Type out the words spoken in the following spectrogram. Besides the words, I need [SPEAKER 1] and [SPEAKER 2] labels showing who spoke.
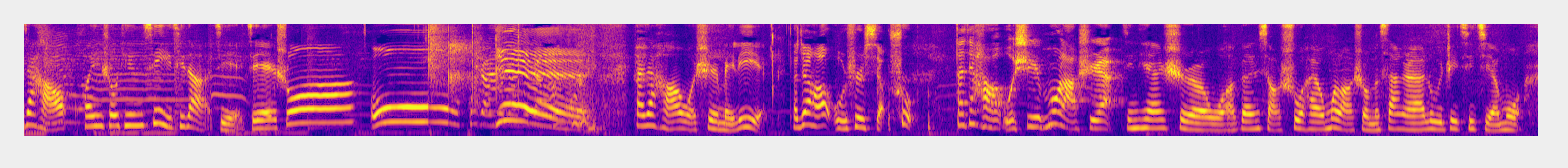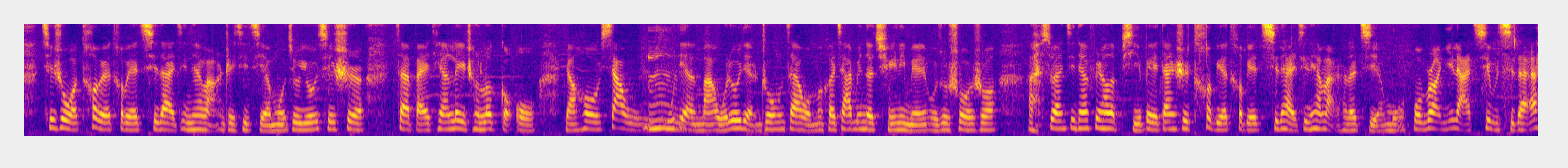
[SPEAKER 1] 大家好，欢迎收听新一期的《姐姐说》哦，鼓掌
[SPEAKER 2] 耶！
[SPEAKER 1] 大家好，我是美丽。
[SPEAKER 2] 大家好，我是小树。
[SPEAKER 3] 大家好，我是穆老师。
[SPEAKER 1] 今天是我跟小树还有穆老师，我们三个人来录这期节目。其实我特别特别期待今天晚上这期节目，就尤其是在白天累成了狗，然后下午五点吧，五六点钟，在我们和嘉宾的群里面，我就说我说，哎，虽然今天非常的疲惫，但是特别特别期待今天晚上的节目。我不知道你俩期不期待？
